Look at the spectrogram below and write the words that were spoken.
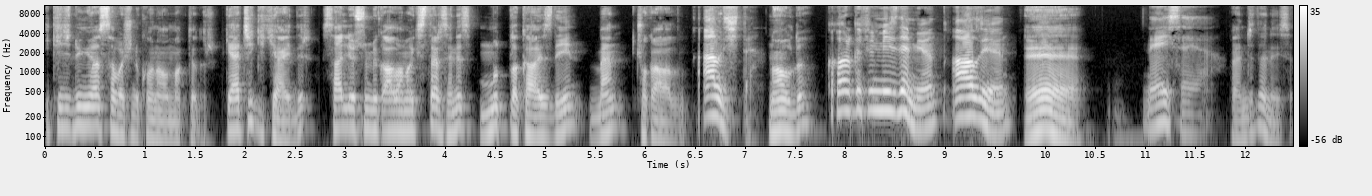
İkinci Dünya Savaşı'nı konu almaktadır. Gerçek hikayedir. Salya Sümük ağlamak isterseniz mutlaka izleyin. Ben çok ağladım. Al işte. Ne oldu? Korku filmi izlemiyorsun. Ağlıyorsun. Eee Neyse ya. Bence de neyse.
